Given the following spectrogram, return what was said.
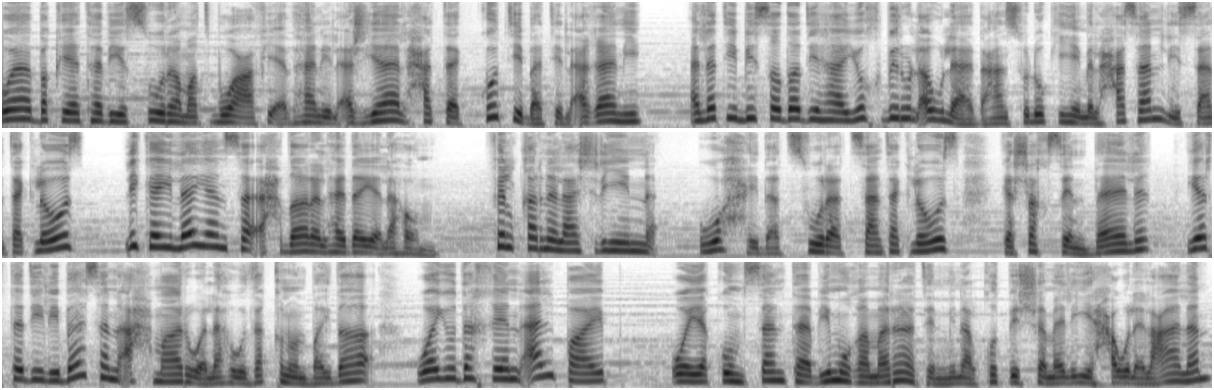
وبقيت هذه الصورة مطبوعة في أذهان الأجيال حتى كتبت الأغاني التي بصددها يخبر الأولاد عن سلوكهم الحسن لسانتا كلوز لكي لا ينسى إحضار الهدايا لهم. في القرن العشرين وحدت صورة سانتا كلوز كشخص بالغ يرتدي لباسا أحمر وله ذقن بيضاء ويدخن ال pipe ويقوم سانتا بمغامرات من القطب الشمالي حول العالم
